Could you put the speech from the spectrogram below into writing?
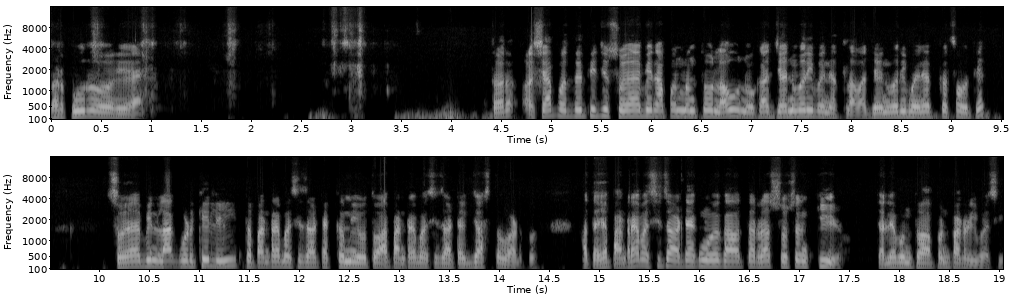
भरपूर हे आहे. तर अशा पद्धतीची सोयाबीन आपण म्हणतो लावू नका. जानेवारी महिन्यात लावा. जानेवारी महिन्यात कसं होते? सोयाबीन लागवड केली तर पांढऱ्या माशीचा अटॅक कमी होतो. पांढऱ्या माशीचा अटॅक जास्त वाढतो. आता या पांढऱ्या माशीच्या अटॅकमुळे काय होतं? रस शोषण कीड त्याला म्हणतो आपण पांढरी माशी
